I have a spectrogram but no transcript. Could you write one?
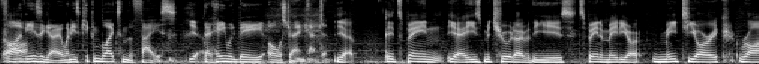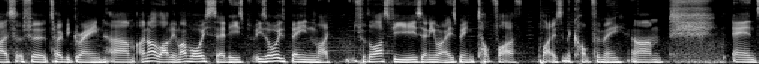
five Oh. years ago when he's kicking blokes in the face Yeah. that he would be All Australian captain? Yeah. It's been, yeah, he's matured over the years. It's been a meteor, meteoric rise for Toby Greene. Um, and I love him. I've always said he's he's always been like, for the last few years anyway, he's been top five players in the comp for me. Um, and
